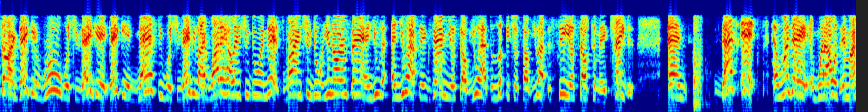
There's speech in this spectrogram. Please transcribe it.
start they get rude with you. They get they get nasty with you. They be like, Why the hell ain't you doing this? Why ain't you doing you know what I'm saying? And you and you have to examine yourself. You have to look at yourself. You have to see yourself to make changes. And that's it. And one day when I was in my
